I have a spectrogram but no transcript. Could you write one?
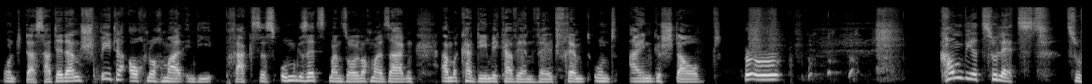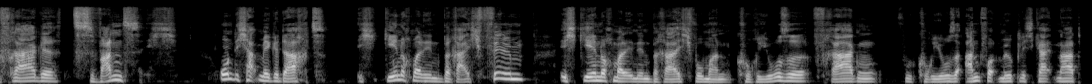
Und das hat er dann später auch nochmal in die Praxis umgesetzt. Man soll nochmal sagen, Akademiker wären weltfremd und eingestaubt. Kommen wir zuletzt zu Frage 20. Und ich habe mir gedacht, ich gehe noch mal in den Bereich Film, ich gehe noch mal in den Bereich, wo man kuriose Fragen kuriose Antwortmöglichkeiten hat.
